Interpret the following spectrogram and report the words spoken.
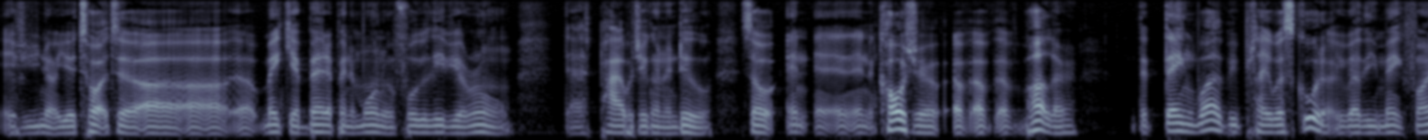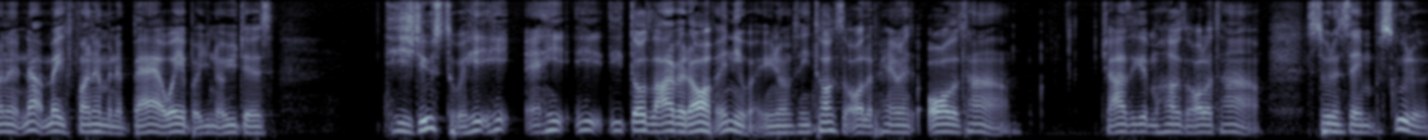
If you know you're taught to uh, uh, uh, make your bed up in the morning before you leave your room, that's probably what you're gonna do. So in in, in the culture of, of, of Butler, the thing was we play with Scooter. Whether you make fun of not make fun of him in a bad way, but you know you just he's used to it. He he and he he, he throws a lot of it off anyway. You know what I'm saying? He talks to all the parents all the time. Tries to give them hugs all the time. Students say, Scooter,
